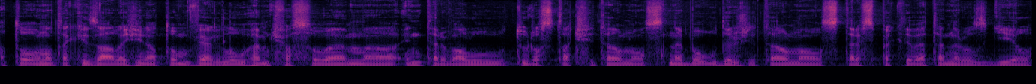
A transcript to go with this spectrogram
A to ono taky záleží na tom, v jak dlouhém časovém eh, intervalu tu dostačitelnost nebo udržitelnost, respektive ten rozdíl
